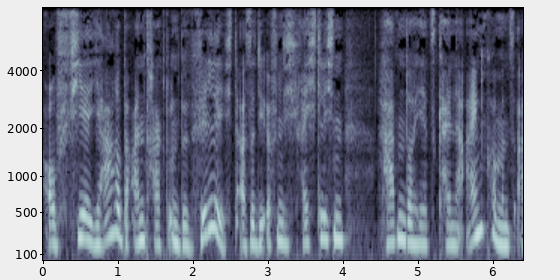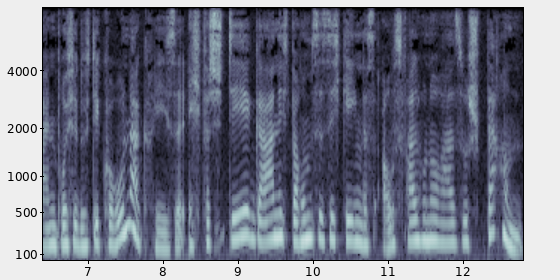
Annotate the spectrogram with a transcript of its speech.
auf vier Jahre beantragt und bewilligt. Also die öffentlich-rechtlichen haben doch jetzt keine Einkommenseinbrüche durch die Corona-Krise. Ich verstehe gar nicht, warum sie sich gegen das Ausfallhonorar so sperren.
